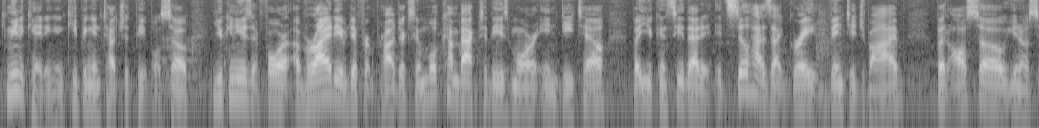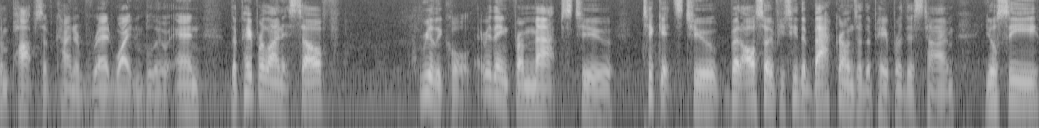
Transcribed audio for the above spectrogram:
communicating and keeping in touch with people. So you can use it for a variety of different projects, and we'll come back to these more in detail, but you can see that it, it still has that great vintage vibe, but also, you know, some pops of kind of red, white, and blue. And the paper line itself, really cool. Everything from maps to tickets to, but also if you see the backgrounds of the paper this time, you'll see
